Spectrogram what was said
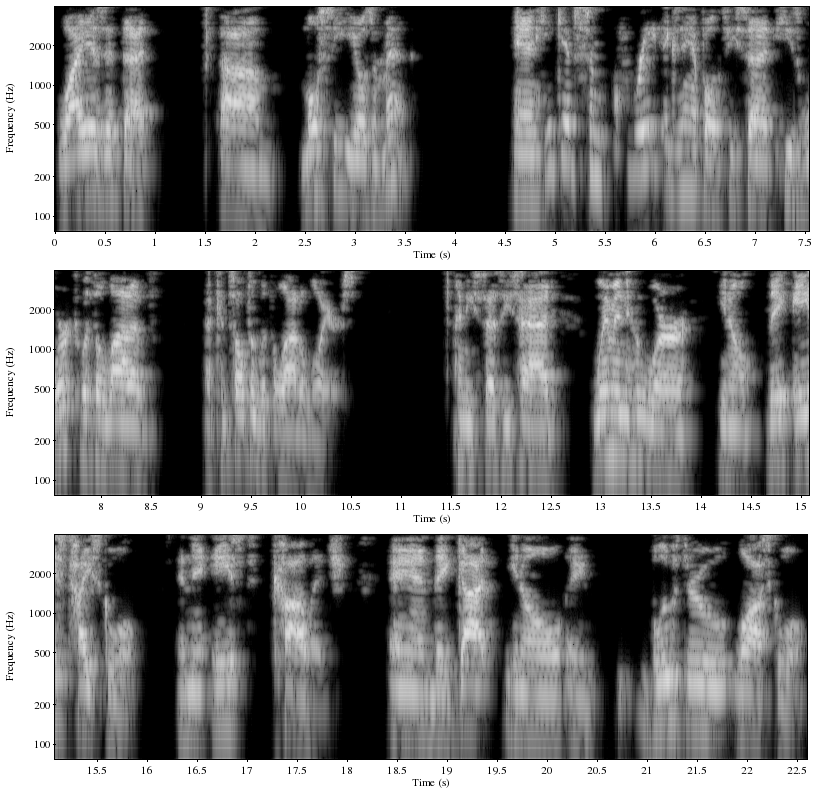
why is it that um, most CEOs are men? And he gives some great examples. He said he's worked with a lot of, uh, consulted with a lot of lawyers. And he says he's had women who were, you know, they aced high school and they aced college and they got, you know, they blew through law school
